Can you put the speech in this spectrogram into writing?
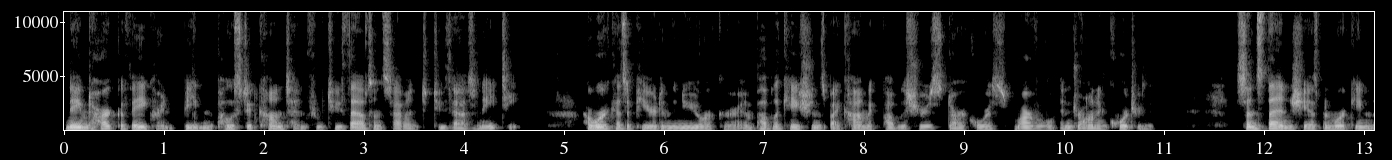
Named Hark a Vagrant, Beaton posted content from 2007 to 2018. Her work has appeared in The New Yorker and publications by comic publishers Dark Horse, Marvel, and Drawn and Quarterly. Since then, she has been working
